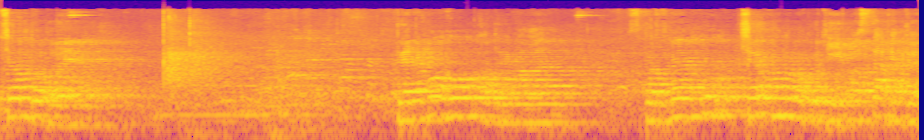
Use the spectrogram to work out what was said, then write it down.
У цьому двобої перемогу отримала спортсменку червоного куті Остапенко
